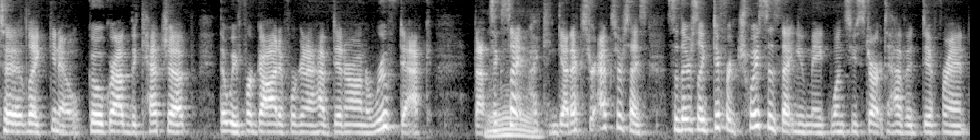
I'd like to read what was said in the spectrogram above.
to like you know go grab the ketchup that we forgot if we're gonna have dinner on a roof deck that's exciting. I can get extra exercise. So there's like different choices that you make once you start to have a different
